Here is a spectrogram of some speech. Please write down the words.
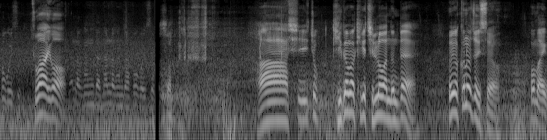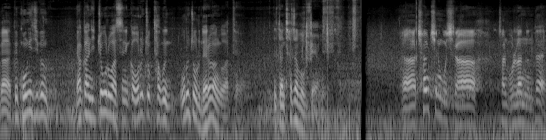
보고 있어. 좋아 이거. 날라간다, 날라간다 보고 있어. 아씨 이쪽 기가 막히게 질러 왔는데 여기가 끊어져 있어요. 오 마이 갓그 공이 지금 약간 이쪽으로 왔으니까 오른쪽 타고 오른쪽으로 내려간 것 같아요. 일단 찾아볼게요. 아 처음 치는 곳이라 잘 몰랐는데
